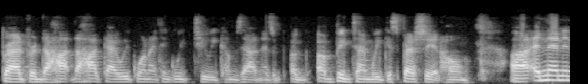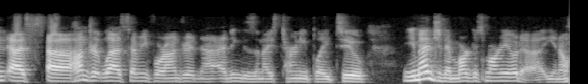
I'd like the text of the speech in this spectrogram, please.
Bradford, the hot, the hot guy. Week one, I think week two he comes out and has a, a, a big time week, especially at home. Uh, and then in uh, uh, hundred less, seventy four hundred, I think there's a nice tourney play too. You mentioned him, Marcus Mariota. You know,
